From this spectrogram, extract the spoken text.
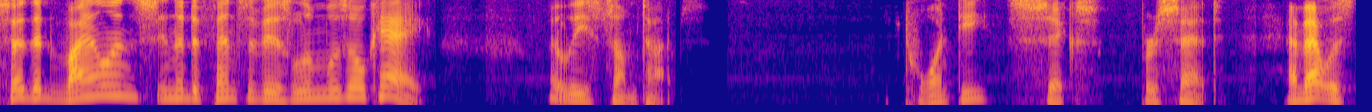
said that violence in the defense of Islam was okay, at least sometimes. 26%. And that was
